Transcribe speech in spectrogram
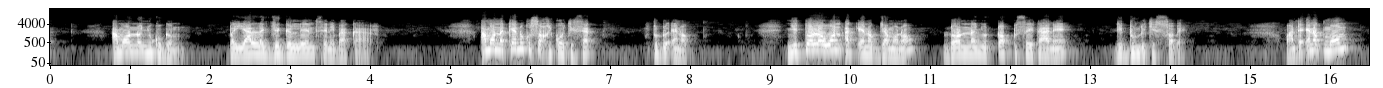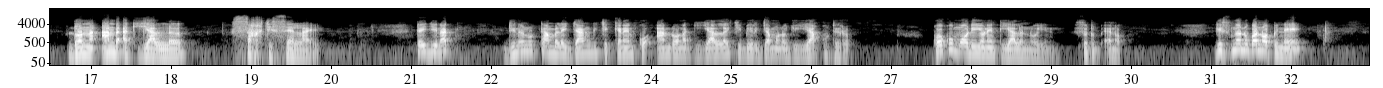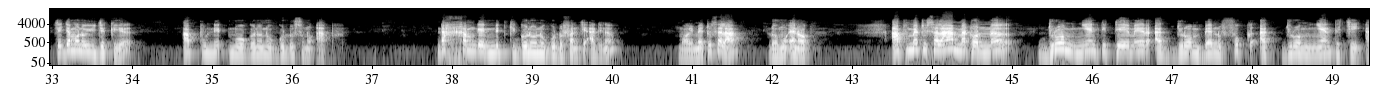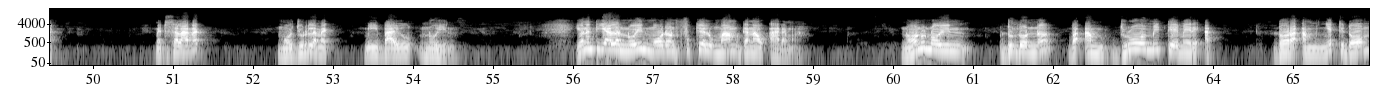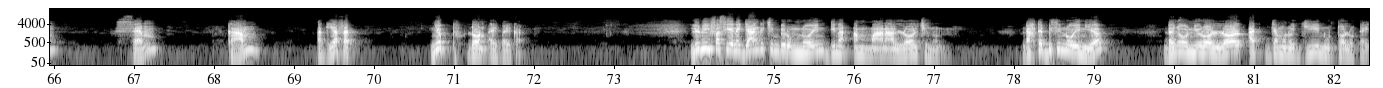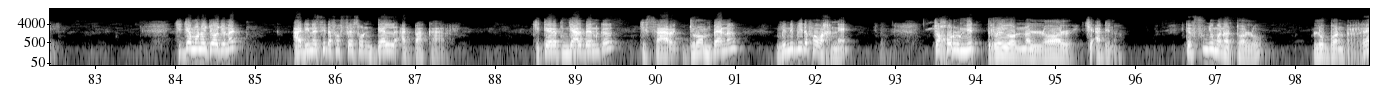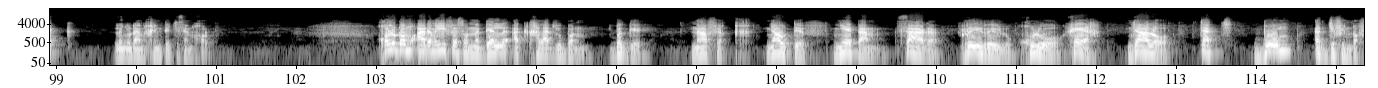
amoon na ñu ko gëm ba yàlla jéggal leen seeni na kenn ku ci set tudd enok ñi tolloo woon ak enok jamono doon nañu topp seytaane di dund ci sobe. Wante enok moom doon na ànd ak yàlla sax ci sellaay. Tey ji dinanu tàmbale jàng ci keneen ku àndoon ak yàlla ci biir jamono ju yàqu te rëb kooku moo di yonent yàlla nooyin sëtub enok gis nanu ba noppi ne ca jamono yu jëkk ya àpp nit moo gënoon gudd sunu àpp. Ndax xam ngeen nit ki gudd fan ci àddina? Mooy metusela doomu enok àpp metusela metoon na juróom ñeenti téeméer ak juróom benn fukk ak juróom ñeent ci at. Nag moo jur lamek miy bàyyu nooyin yonent yàlla nooyin moo doon fukkeelu maam gannaaw aadama. Noonu nooyin dundoon na ba am juróomi téeméeri at. Doora am ñetti doom sem kaam ak yafet. Ñépp doon ay baykat. Li nuy fas yéene jàng ci mbirum nooyin dina am maanaa lool ci nun. Ndaxte bisi nooyin ya dañoo niroo lool ak jamono ji nu tollu tey. ci jamono jooju nag àddina si dafa feesoon dell ak bàkkaar. ci téereb njaalbeen ga ci saar juróom benn mbind bi dafa wax ne coxoru nit rëyoon na lool ci àddina. te fu ñu mën a toll lu bon rekk lañu daan xinte ci seen xol. xolu doomu aadama yi feesoon na dell ak xalaat yu bon bëgge naafeq ñaawteef ñeetaan saaga rëy rëylu xuloo xeex njaaloo càcc boom ak jëfi ndof.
